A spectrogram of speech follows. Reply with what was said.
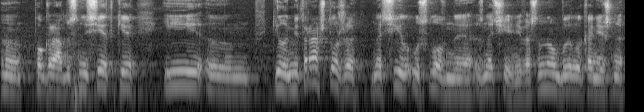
по градусной сетке, и э, километраж тоже носил условное значение. В основном было, конечно,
